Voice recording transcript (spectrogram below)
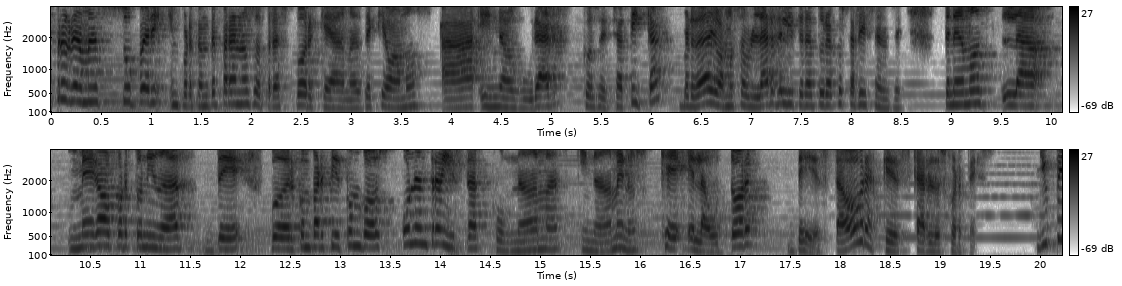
programa es súper importante para nosotras porque además de que vamos a inaugurar Cosecha Tica, ¿verdad? Y vamos a hablar de literatura costarricense, tenemos la mega oportunidad de poder compartir con vos una entrevista con nada más y nada menos que el autor de esta obra, que es Carlos Cortés. ¡Yupi!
